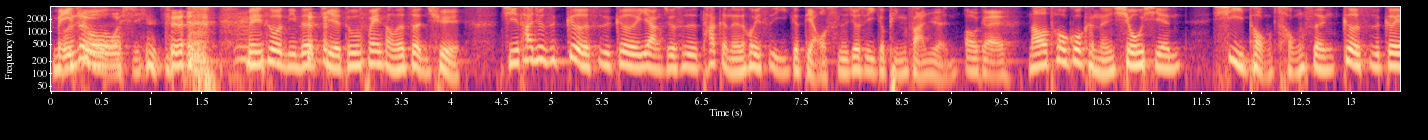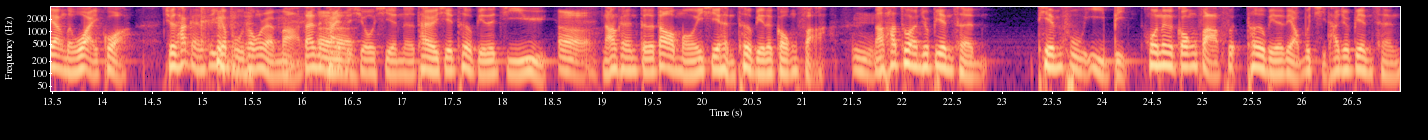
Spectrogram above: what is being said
没错我，行。没错，你的解读非常的正确。其实他就是各式各样，就是他可能会是一个屌丝，就是一个平凡人，OK，然后透过可能修仙系统重生各式各样的外挂，就他可能是一个普通人嘛，但是开始修仙了，他有一些特别的机遇，嗯然后可能得到某一些很特别的功法，嗯，然后他突然就变成天赋异禀，或那个功法特别的了不起，他就变成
